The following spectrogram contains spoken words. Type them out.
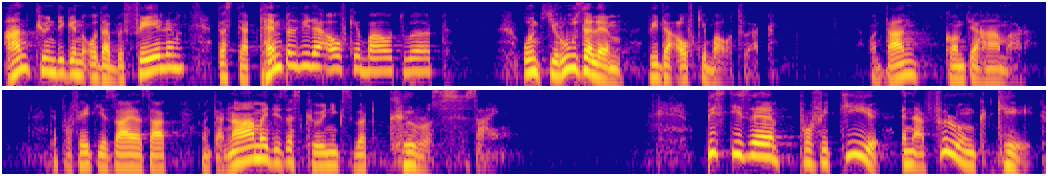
ankündigen oder befehlen, dass der Tempel wieder aufgebaut wird und Jerusalem wieder aufgebaut wird. Und dann kommt der Hammer. Der Prophet Jesaja sagt, und der Name dieses Königs wird Kyros sein. Bis diese Prophetie in Erfüllung geht,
